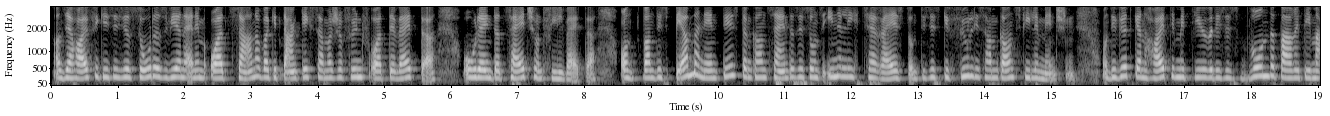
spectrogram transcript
Und sehr häufig ist es ja so, dass wir an einem Ort sind, aber gedanklich sind wir schon fünf Orte weiter oder in der Zeit schon viel weiter. Und wenn das permanent ist, dann kann es sein, dass es uns innerlich zerreißt. Und dieses Gefühl, das haben ganz viele Menschen. Und ich würde gern heute mit dir über dieses wunderbare Thema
